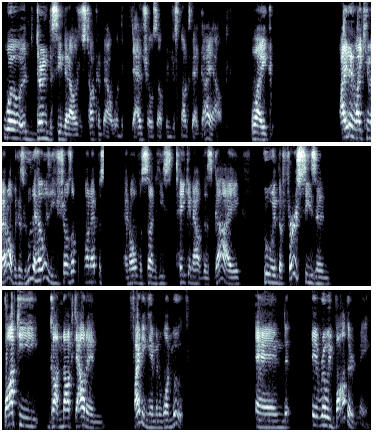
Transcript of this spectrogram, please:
well, during the scene that I was just talking about, when the dad shows up and just knocks that guy out, like I didn't like him at all because who the hell is he? He shows up in one episode and all of a sudden he's taking out this guy who in the first season, Baki got knocked out in fighting him in one move and it really bothered me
